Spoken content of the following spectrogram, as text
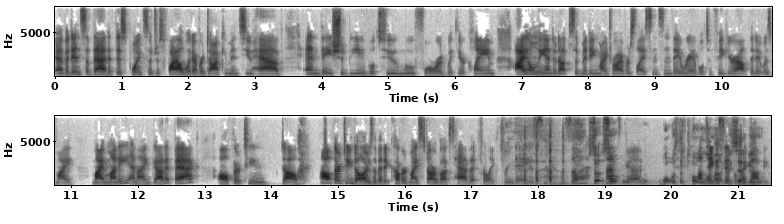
evidence of that at this point. So just file whatever documents you have, and they should be able to move forward with your claim. I only ended up submitting my driver's license, and they were able to figure out that it was my my money, and I got it back all thirteen dollars. All thirteen dollars of it. It covered my Starbucks habit for like three days. so, so, that's so good. What was the total I'll take a amount sip you of said my again coffee.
